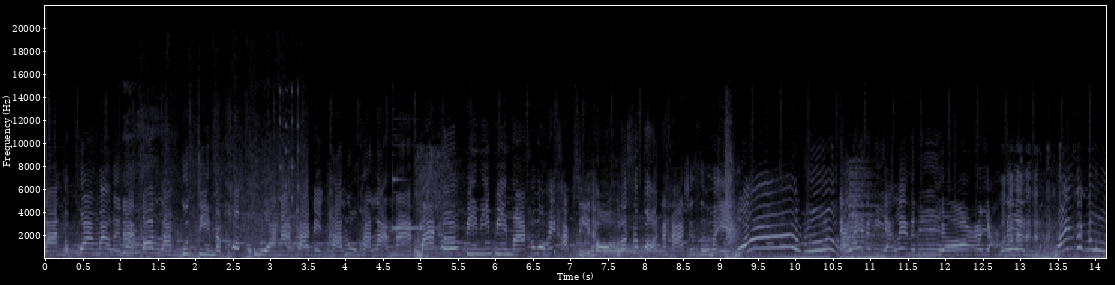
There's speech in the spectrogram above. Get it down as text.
ลานแบบกว้างมากเลยนะ ต้อนรับกุดจีนแบบครอบครัวน่ะ พาเด็กพาลูกพาหลานมา มาเธอปีนี้ปีมา สีทองรถสปอร์ตนะคะฉันซื้อมาเองว้าวเธออยากเล่นอะดิอยากเล่นอะดิเอออยากเล่นเฮ้ยสนุก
